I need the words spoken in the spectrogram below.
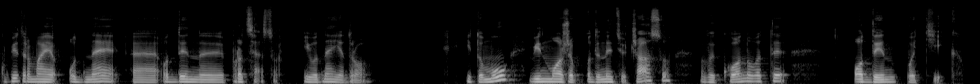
комп'ютер має одне, е, один процесор і одне ядро. І тому він може в одиницю часу виконувати один потік.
